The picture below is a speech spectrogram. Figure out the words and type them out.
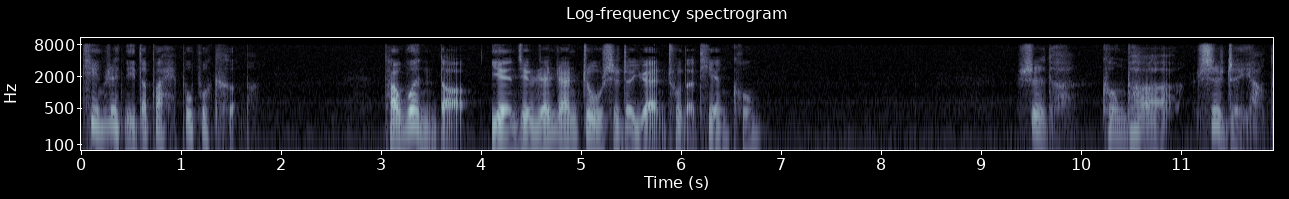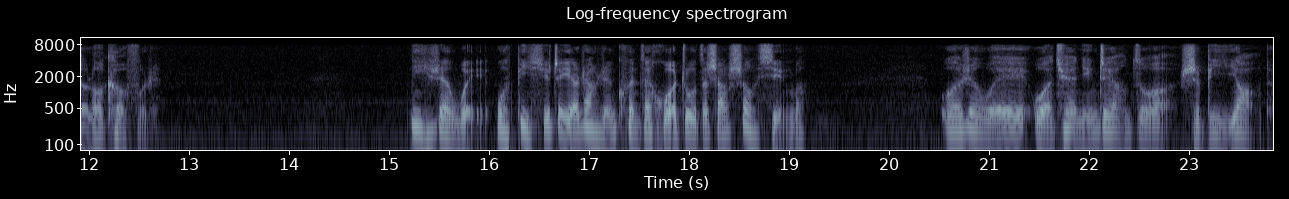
听任你的摆布不可吗？他问道，眼睛仍然注视着远处的天空。是的，恐怕是这样，德洛克夫人。你认为我必须这样让人捆在火柱子上受刑吗？我认为我劝您这样做是必要的。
